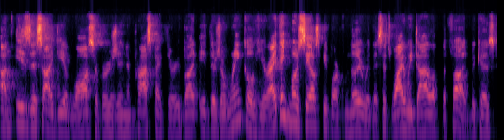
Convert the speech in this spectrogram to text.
um, is this idea of loss aversion and prospect theory. But it, there's a wrinkle here. I think most salespeople are familiar with this. It's why we dial up the fud because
